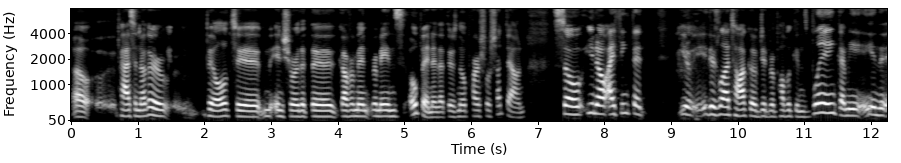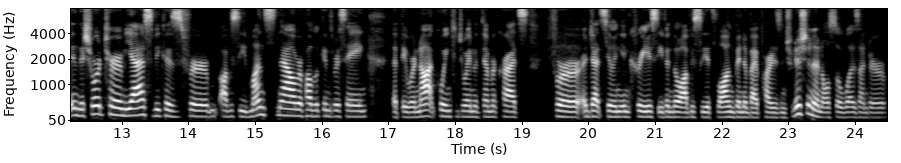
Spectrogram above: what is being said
uh, pass another bill to ensure that the government remains open and that there's no partial shutdown. So, you know, I think that you know, there's a lot of talk of did Republicans blink? I mean, in the in the short term, yes, because for obviously months now, Republicans were saying that they were not going to join with Democrats for a debt ceiling increase, even though obviously it's long been a bipartisan tradition and also was under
